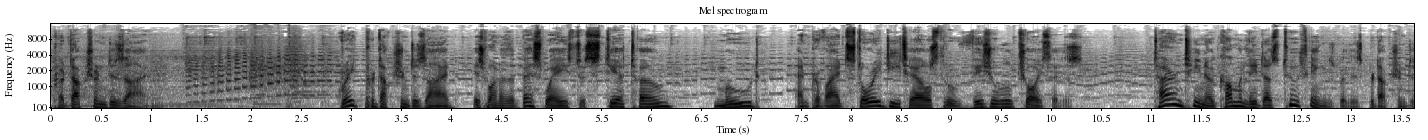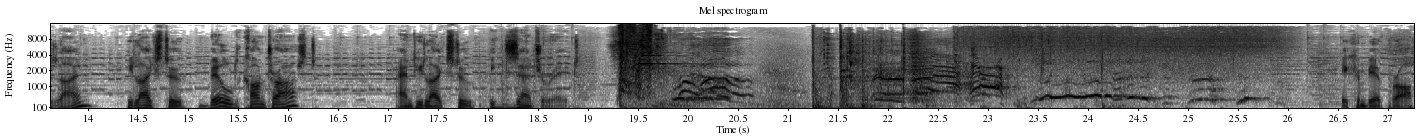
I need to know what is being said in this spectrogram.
production design. Great production design is one of the best ways to steer tone, mood, and provide story details through visual choices. Tarantino commonly does two things with his production design. He likes to build contrast, and he likes to exaggerate. It can be a prop,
